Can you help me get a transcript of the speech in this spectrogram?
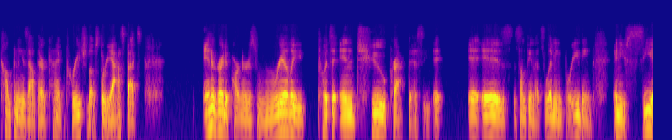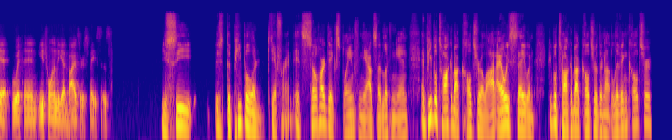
companies out there kind of preach those three aspects. Integrated Partners really puts it into practice. It, it is something that's living, breathing, and you see it within each one of the advisor spaces. You see the people are different. It's so hard to explain from the outside looking in. And people talk about culture a lot. I always say when people talk about culture, they're not living culture.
